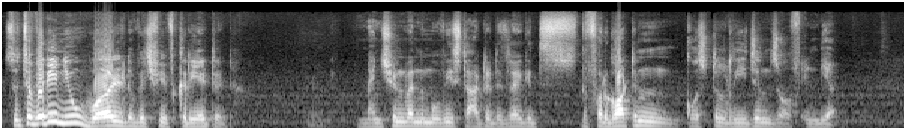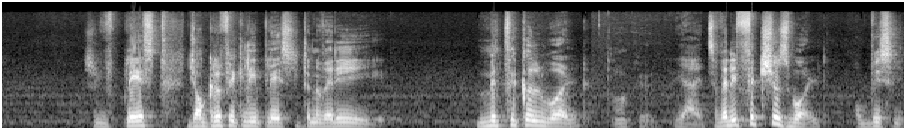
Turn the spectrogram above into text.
So it's a very new world which we've created. Mentioned when the movie started, it's like it's the forgotten coastal regions of India. So we've placed geographically placed it in a very mythical world. Okay. Yeah, it's a very fictitious world, obviously.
